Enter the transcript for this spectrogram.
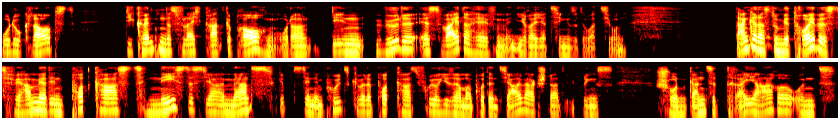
wo du glaubst, die könnten das vielleicht gerade gebrauchen oder denen würde es weiterhelfen in ihrer jetzigen Situation. Danke, dass du mir treu bist. Wir haben ja den Podcast nächstes Jahr im März gibt es den Impulsquelle Podcast. Früher hieß er mal Potenzialwerkstatt, übrigens schon ganze drei Jahre und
